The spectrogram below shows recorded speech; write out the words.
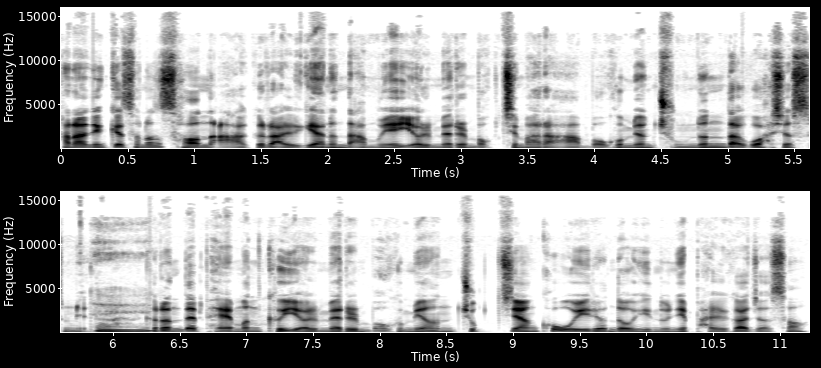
하나님께서는 선악을 알게 하는 나무의 열매를 먹지 마라. 먹으면 죽는다고 하셨습니다. 네. 그런데 뱀은 그 열매를 먹으면 죽지 않고 오히려 너희 눈이 밝아져서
